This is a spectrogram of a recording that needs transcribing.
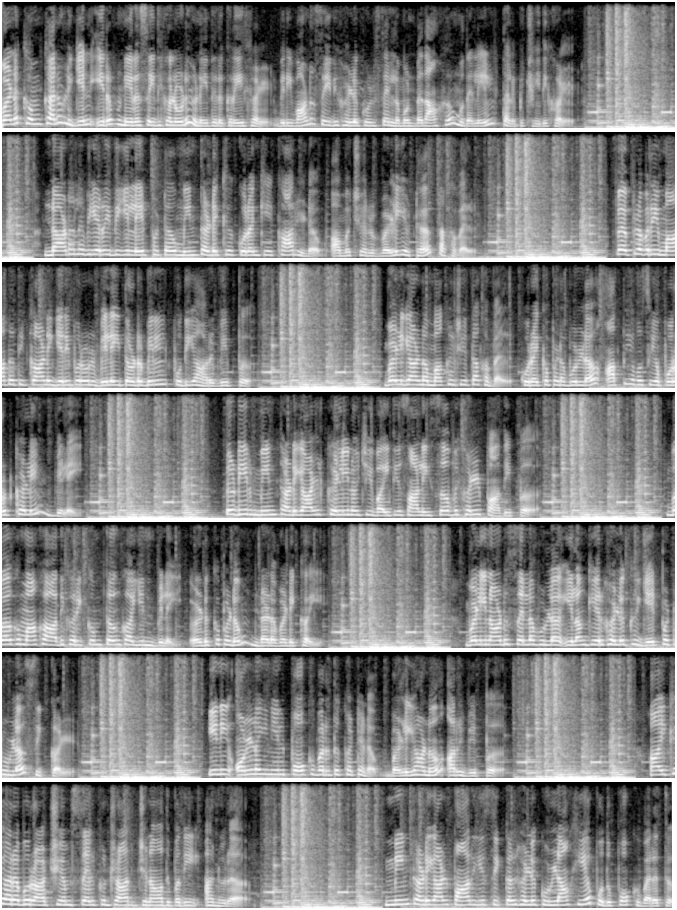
வணக்கம். கருளியின் இரவு நேர செய்திகளோடு இணைந்திருக்கிறீர்கள். விரிவான செய்திகளுக்குள் செல்ல முன்பதாக முதலில் தலைப்புச் செய்திகள். நாடாளவிய ரீதியில் ஏற்பட்ட மின்தடைக்கு குரங்கே காரிடம் அமைச்சர் வெளியிட்ட தகவல். பிப்ரவரி மாதத்திற்கான எரிபொருள் விலை தொடர்பில் புதிய அறிவிப்பு. வெளியான மகிழ்ச்சி தகவல் குறைக்கப்படவுள்ள அத்தியாவசிய பொருட்களின் விலை. திடீர் மின் தடையால் கிளிநொச்சி வைத்தியசாலை சேவைகள் பாதிப்பு. வேகமாக அதிகரிக்கும் தேங்காயின் விலை எடுக்கப்படும் நடவடிக்கை. வெளிநாடு செல்லவுள்ள இலங்கையர்களுக்கு ஏற்பட்டுள்ள சிக்கல். இனி ஆன்லைனில் போக்குவரத்து கட்டணம் வெளியான அறிவிப்பு. ஐக்கிய அரபு ராஜ்யம் செல்கின்றார் ஜனாதிபதி அனுர. மின் தடையால் பாரிய சிக்கல்களுக்குள்ளாகிய பொது போக்குவரத்து.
